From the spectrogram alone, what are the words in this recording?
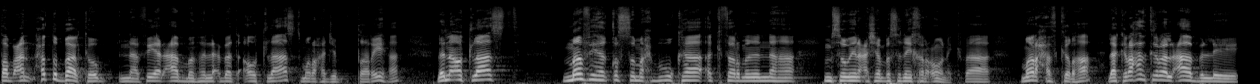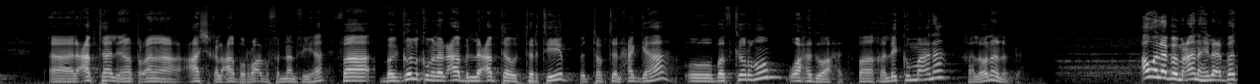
طبعا حطوا ببالكم إن في ألعاب مثل لعبة Outlast ما راح أجيب طاريها لأن Outlast ما فيها قصة محبوكة أكثر من إنها مسوين عشان بس إنه يخرعونك فما راح أذكرها. لكن راح أذكر الألعاب اللي آه لعبتها لأن طبعا أنا عاشق ألعاب الرعب وفنان فيها. فبقول لكم الألعاب اللي لعبتها والترتيب ال top 10 حقها وبذكرهم واحد واحد. فخليكم معنا خلونا نبدأ. أول لعبة معانا هي لعبة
